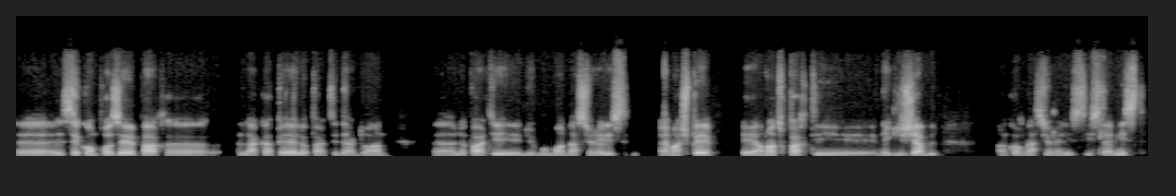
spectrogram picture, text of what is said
c'est composé par l'AKP, le parti d'Erdogan, le parti du mouvement nationaliste MHP et un autre parti négligeable, encore nationaliste islamiste.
